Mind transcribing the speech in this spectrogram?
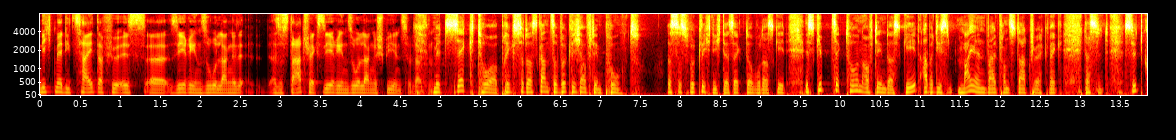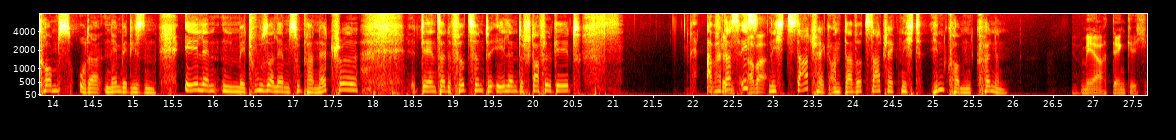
nicht mehr die Zeit dafür ist, äh, Serien so lange, also Star Trek-Serien so lange spielen zu lassen. Mit Sektor bringst du das Ganze wirklich auf den Punkt. Das ist wirklich nicht der Sektor, wo das geht. Es gibt Sektoren, auf denen das geht, aber die sind meilenweit von Star Trek weg. Das sind Sitcoms oder nehmen wir diesen elenden Methusalem Supernatural, der in seine 14. elende Staffel geht. Aber Stimmt, das ist aber- nicht Star Trek und da wird Star Trek nicht hinkommen können. Mehr, denke ich.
